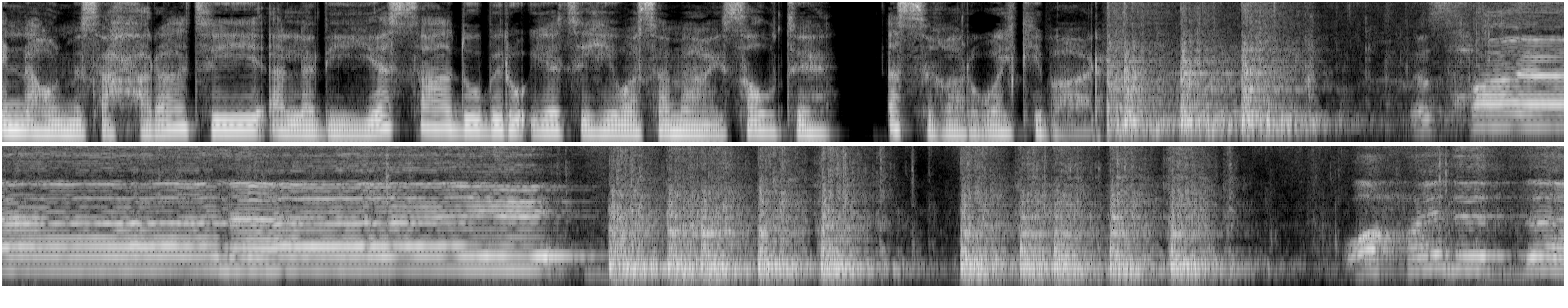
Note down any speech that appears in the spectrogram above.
إنه المسحرات الذي يسعد برؤيته وسماع صوته الصغار والكبار. اصحى يا نايم. وحد الدايم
